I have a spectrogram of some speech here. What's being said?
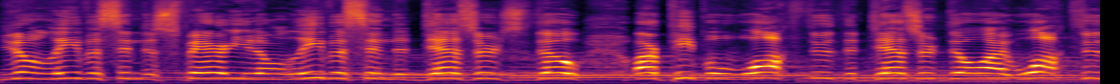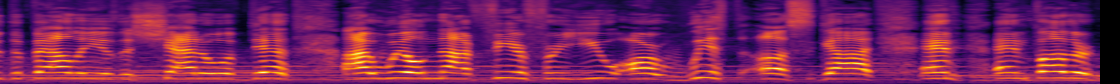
you don't leave us in despair. You don't leave us in the deserts. Though our people walk through the desert, though I walk through the valley of the shadow of death, I will not fear, for you are with us, God. And, and Father,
